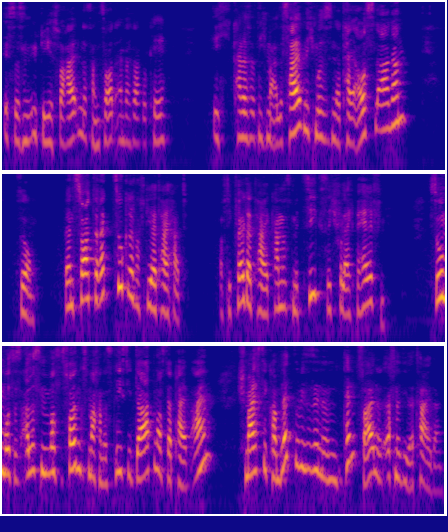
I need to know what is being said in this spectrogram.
ist das ein übliches Verhalten, dass man Sort einfach sagt, okay, ich kann das jetzt nicht mal alles halten, ich muss es in der Datei auslagern. So, wenn Sort direkt Zugriff auf die Datei hat, auf die Quelldatei, kann es mit Seek sich vielleicht behelfen. So muss es alles, muss es folgendes machen. Es liest die Daten aus der Pipe ein, schmeißt die komplett, so wie sie sind, in einen Temp-File und öffnet die Datei dann.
